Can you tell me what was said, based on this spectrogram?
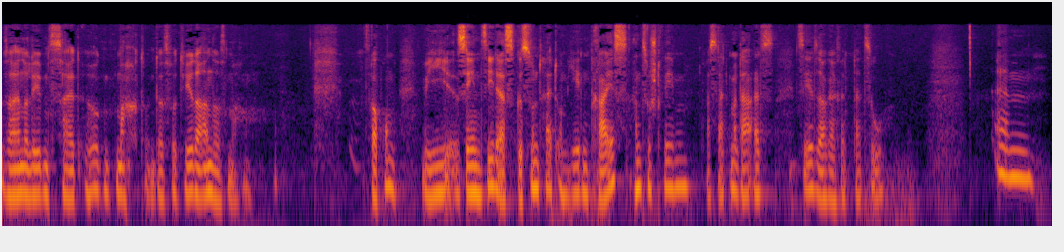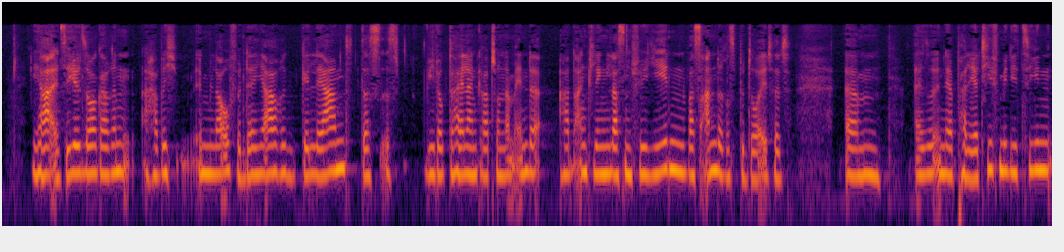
seiner Lebenszeit irgend macht und das wird jeder anders machen. Frau Brumm, wie sehen Sie das, Gesundheit um jeden Preis anzustreben? Was sagt man da als Seelsorgerin dazu? Ähm, ja, als Seelsorgerin habe ich im Laufe der Jahre gelernt, dass es, wie Dr. Heiland gerade schon am Ende hat anklingen lassen, für jeden was anderes bedeutet. Ähm, also in der Palliativmedizin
